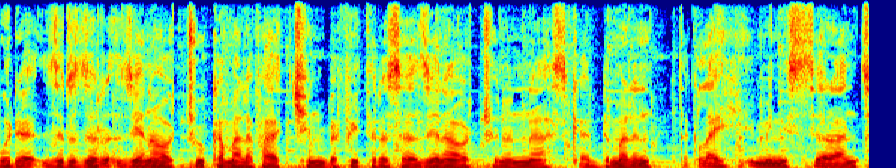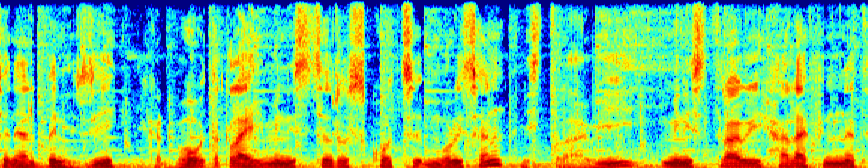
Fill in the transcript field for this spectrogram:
ወደ ዝርዝር ዜናዎቹ ከማለፋችን በፊት ርዕሰ ዜናዎቹን እናስቀድመልን። ጠቅላይ ሚኒስትር አንቶኒ አልቤኒዚ የቀድሞው ጠቅላይ ሚኒስትር ስኮት ሞሪሰን ሚኒስትራዊ ሚኒስትራዊ ኃላፊነት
